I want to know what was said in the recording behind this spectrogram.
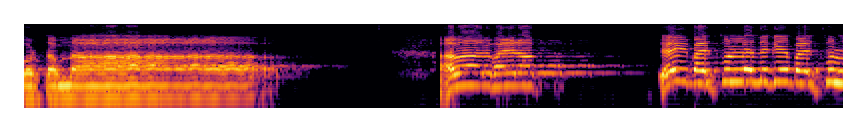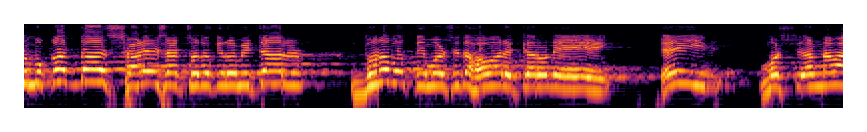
করতাম না। আমার ভাইরা এই বাইতুল্লাহ থেকে বাইতুল মুকদ্দাস সাড়ে সাতশত কিলোমিটার দূরবর্তী মসজিদ হওয়ার কারণে এই মসজিদ নামা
